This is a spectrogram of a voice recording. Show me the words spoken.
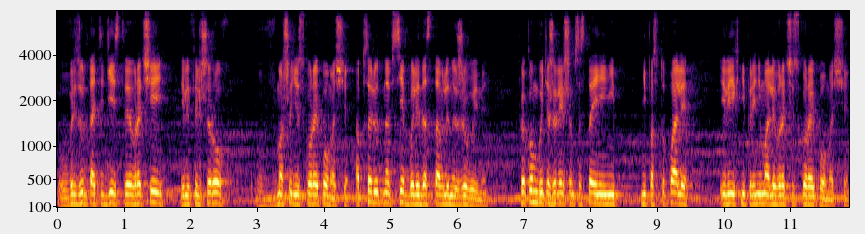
в результате действия врачей или фельдшеров в машине скорой помощи. Абсолютно все были доставлены живыми. В каком бы тяжелейшем состоянии ни, ни поступали или их не принимали врачи скорой помощи.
